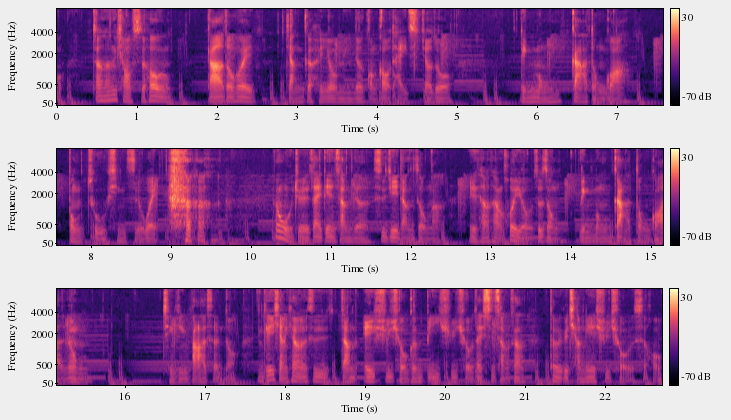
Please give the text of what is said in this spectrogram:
哦。常常小时候。大家都会讲一个很有名的广告台词，叫做“柠檬尬冬瓜，蹦出新滋味”。但我觉得在电商的世界当中啊，也常常会有这种柠檬尬冬瓜的那种情形发生哦。你可以想象的是，当 A 需求跟 B 需求在市场上都有一个强烈需求的时候，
